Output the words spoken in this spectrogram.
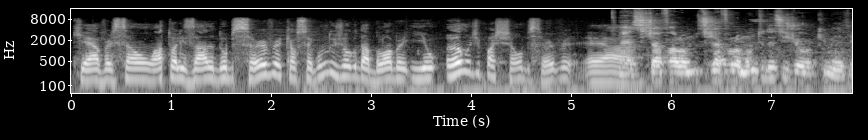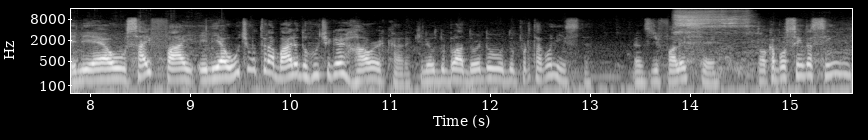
que é a versão atualizada do Observer, que é o segundo jogo da Blobber, e eu amo de paixão Observer. É a- é, você, já falou, você já falou muito desse jogo aqui mesmo. Ele é o sci-fi, ele é o último trabalho do Rutger Hauer, cara, que ele é o dublador do, do protagonista, antes de falecer. Então acabou sendo assim,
